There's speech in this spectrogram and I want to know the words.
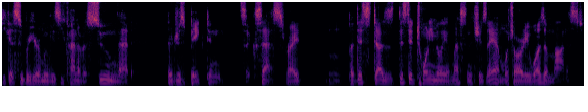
because superhero movies, you kind of assume that they're just baked in success, right? Mhm. But this does this did 20 million less than Shazam, which already was a modest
